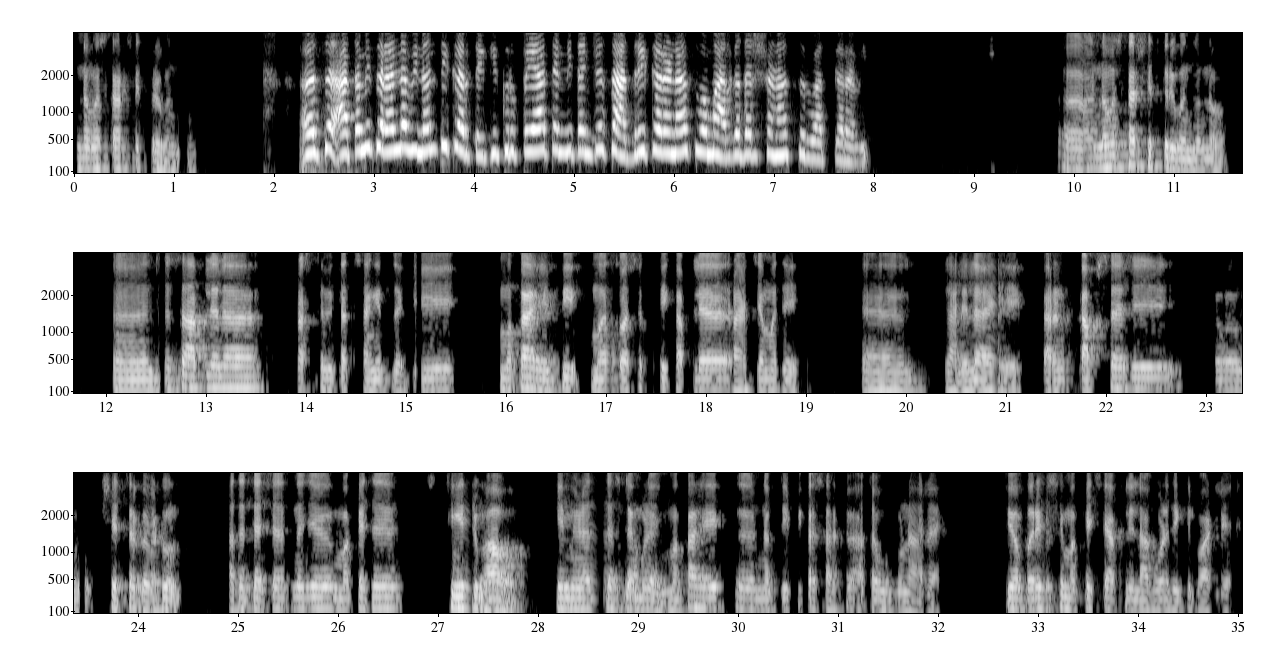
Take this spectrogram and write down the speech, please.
नमस्कार शेतकरी आता मी सरांना विनंती करते की कृपया त्यांनी त्यांच्या सादरीकरणास व मार्गदर्शनास सुरुवात करावी. नमस्कार शेतकरी बंधूंनो. जसं आपल्याला प्रास्ताविकात सांगितलं की मका हे पीक महत्वाचं पीक आपल्या राज्यामध्ये झालेलं आहे. कारण कापसाचे क्षेत्र घटून आता त्याच्यातनं जे मक्याचे स्थिर भाव हे मिळत असल्यामुळे मका हे नगदी पिकासारखं आता उगून आलं आहे किंवा बरेचसे मक्याची आपली लागवड देखील वाढली आहे.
